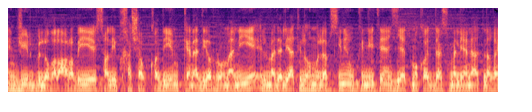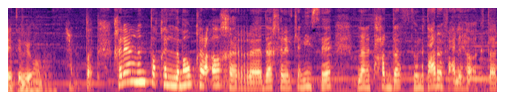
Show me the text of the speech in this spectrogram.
إنجيل باللغة العربية صليب خشب قديم كنادير رومانية الميداليات اللي هم لابسينها وكنيتين زيت مقدس مليانات لغاية اليوم. حلو. طيب خلينا ننتقل لموقع آخر داخل الكنيسة لنتحدث ونتعرف عليها أكثر.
